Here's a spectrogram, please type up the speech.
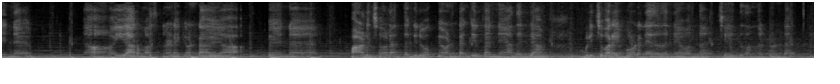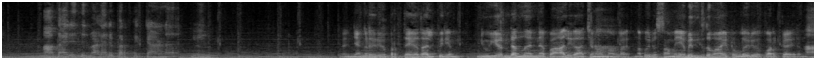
പിന്നെ ആ, ഈ ആറുമാസത്തിനിടയ്ക്ക് ഉണ്ടായ പിന്നെ പാളിച്ചകൾ എന്തെങ്കിലുമൊക്കെ ഉണ്ടെങ്കിൽ തന്നെ അതെല്ലാം വിളിച്ചു പറയുമ്പോൾ ഉടനെ തന്നെ വന്ന് ചെയ്തു തന്നിട്ടുണ്ട്. ആ കാര്യത്തിൽ വളരെ പെർഫെക്റ്റ് ആണ് യുവിൻ. ഞങ്ങളുടെ ഒരു പ്രത്യേക താല്പര്യം ന്യൂ ഇയറിന്റെ അന്ന് തന്നെ പാൽ കാച്ചണം എന്നുള്ളതായിരുന്നു അപ്പോൾ ഒരു സമയബന്ധിതമായിട്ടുള്ള ഒരു വർക്കായിരുന്നു. ആ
